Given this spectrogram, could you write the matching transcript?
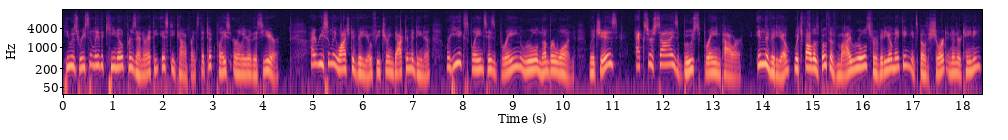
He was recently the keynote presenter at the ISTE conference that took place earlier this year. I recently watched a video featuring Dr. Medina where he explains his brain rule number one, which is exercise boosts brain power. In the video, which follows both of my rules for video making, it's both short and entertaining,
